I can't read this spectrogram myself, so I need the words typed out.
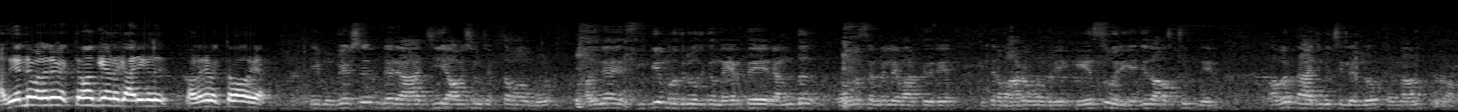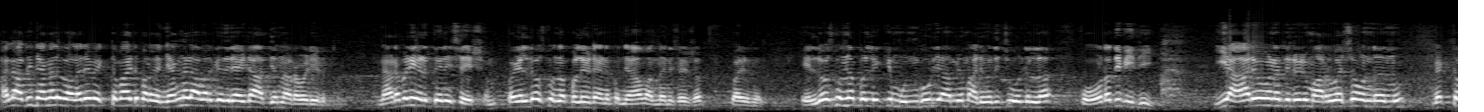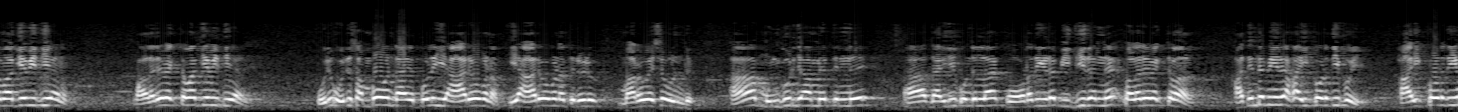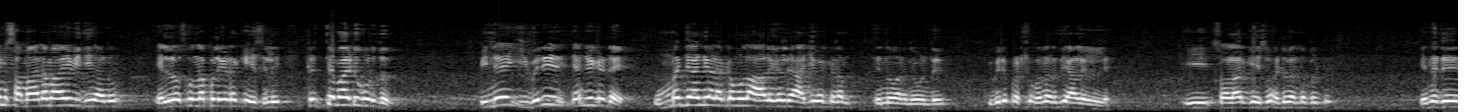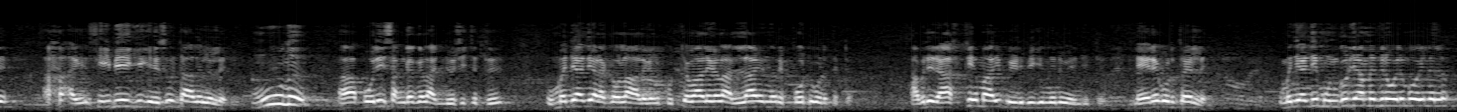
അത് തന്നെ വളരെ വ്യക്തമാക്കിയാണ് കാര്യങ്ങൾ വളരെ വ്യക്തമാവുക. ഈ മുകേഷിന്റെ രാജി ആവശ്യം ശക്തമാകുമ്പോൾ അതിനെ സി പി എം പ്രതിരോധിക്കുന്ന നേരത്തെ രണ്ട് കോൺഗ്രസ് എം എൽ എമാർക്കെതിരെ ഇത്തരം ആരോപണം വരികയും കേസ് വരികയും ചെയ്ത്. അറസ്റ്റും നേരിട്ടു. അവർ രാജിവെച്ചില്ലല്ലോ എന്നാണ് അല്ല അത് ഞങ്ങൾ വളരെ വ്യക്തമായിട്ട് പറഞ്ഞു. ഞങ്ങൾ അവർക്കെതിരായിട്ട് ആദ്യം നടപടിയെടുത്തു. നടപടിയെടുത്തതിന് ശേഷം എൽദോസ് കുന്നപ്പള്ളിയുടെയാണ് ഇപ്പൊ ഞാൻ വന്നതിന് ശേഷം വരുന്നത്. എൽദോസ് കുന്നപ്പള്ളിക്ക് മുൻകൂർ ജാമ്യം അനുവദിച്ചുകൊണ്ടുള്ള കോടതി വിധി ഈ ആരോപണത്തിന്റെ ഒരു മറുവശം ഉണ്ടെന്ന് വ്യക്തമാക്കിയ വിധിയാണ്. വളരെ വ്യക്തമാക്കിയ വിധിയാണ്. ഒരു ഒരു സംഭവം ഉണ്ടായപ്പോൾ ഈ ആരോപണം ഈ ആരോപണത്തിനൊരു മറുവശമുണ്ട് ആ മുൻകൂർ ജാമ്യത്തിന്റെ നൽകിക്കൊണ്ടുള്ള കോടതിയുടെ വിധി തന്നെ വളരെ വ്യക്തമാണ്. അതിന്റെ മീതെ ഹൈക്കോടതി പോയി. ഹൈക്കോടതിയും സമാനമായ വിധിയാണ് എല്ലോസ് കുന്നപ്പള്ളിയുടെ കേസിൽ കൃത്യമായിട്ട് കൊടുത്തത്. പിന്നെ ഇവർ ഞാൻ ചോദിക്കട്ടെ ഉമ്മൻചാണ്ടി അടക്കമുള്ള ആളുകൾ രാജിവെക്കണം എന്ന് പറഞ്ഞുകൊണ്ട് ഇവർ പ്രക്ഷോഭം നടത്തിയ ആളുകളല്ലേ? ഈ സോളാർ കേസുമായിട്ട് ബന്ധപ്പെട്ട്? എന്നിട്ട് സി ബി ഐക്ക് കേസ് വിട്ട ആളുകളല്ലേ? മൂന്ന് പോലീസ് സംഘങ്ങൾ അന്വേഷിച്ചിട്ട് ഉമ്മൻചാണ്ടി അടക്കമുള്ള ആളുകൾ കുറ്റവാളികളല്ല എന്ന് റിപ്പോർട്ട് കൊടുത്തിട്ട് അവർ രാഷ്ട്രീയമായി പീഡിപ്പിക്കുന്നതിന് വേണ്ടിയിട്ട് നേരെ കൊടുത്തതല്ലേ? ഉമ്മൻചാണ്ടി മുൻകൂർ ജാമ്യത്തിന് പോലും പോയില്ലല്ലോ.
